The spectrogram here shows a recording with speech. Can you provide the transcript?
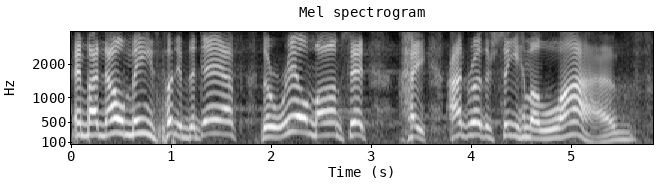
And by no means put him to death. The real mom said, Hey, I'd rather see him alive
